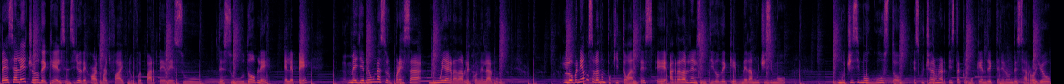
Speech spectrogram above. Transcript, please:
Pese al hecho de que el sencillo de Hard Part 5 no fue parte de su, de su doble LP, me llevé una sorpresa muy agradable con el álbum. Lo veníamos hablando un poquito antes, eh, agradable en el sentido de que me da muchísimo, muchísimo gusto escuchar a un artista como Kendrick tener un desarrollo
